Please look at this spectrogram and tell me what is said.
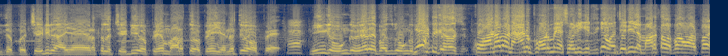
இத இப்ப செடி நான் என் இடத்துல செடி வைப்பேன் மரத்தை வைப்பேன் என்னத்தையும் வைப்பேன். நீங்க உங்க வேலையை பார்த்துட்டு உங்க வீட்டுக்கு ஏதாச்சும் கோணமா நானும் பொறுமையா சொல்லிக்கிட்டு இருக்கேன். உன் செடியில மரத்தை வைப்பான் வைப்ப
